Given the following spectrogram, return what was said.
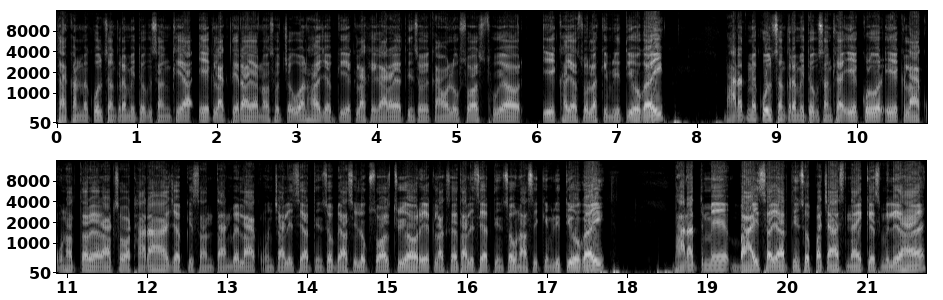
झारखंड में कुल संक्रमितों की संख्या एक लाख तेरह हज़ार नौ सौ चौवन है, जबकि एक लाख ग्यारह हज़ार तीन सौ इक्यावन लोग स्वस्थ हुए और एक हज़ार सोलह की मृत्यु हो गई। भारत में कुल संक्रमितों की संख्या एक करोड़ एक लाख उनहत्तर हज़ार आठ सौ अठारह है, जबकि संतानवे लाख उनचालीस हज़ार तीन सौ बयासी लोग स्वस्थ हुए और एक लाख सैंतालीस हज़ार तीन सौ उनासी की मृत्यु हो गई। भारत में बाईस हज़ार तीन सौ पचास नए केस मिले हैं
